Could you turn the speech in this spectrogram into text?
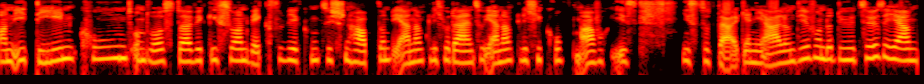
an Ideen kommt und was da wirklich so an Wechselwirkung zwischen Haupt- und Ehrenamtlich oder ein so ehrenamtliche Gruppen einfach ist, ist total genial. Und wir von der Diözese her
